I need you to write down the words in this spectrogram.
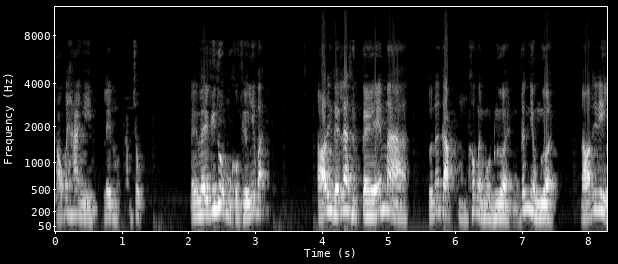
62.000 lên một 80 đấy lấy ví dụ một cổ phiếu như vậy. Đó thì đấy là thực tế mà tôi đã gặp không phải một người mà rất nhiều người. Đó thì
